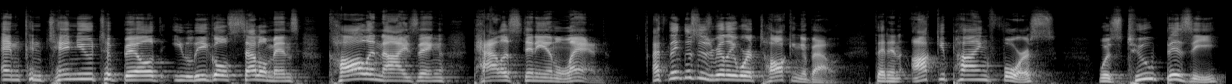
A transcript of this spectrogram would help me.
and continue to build illegal settlements colonizing Palestinian land. I think this is really worth talking about that an occupying force was too busy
